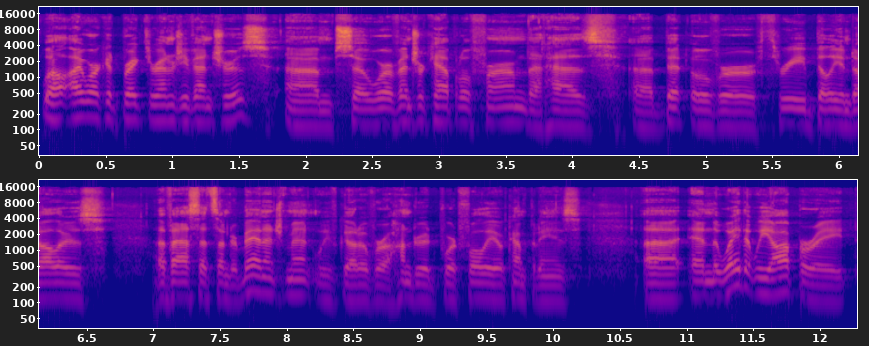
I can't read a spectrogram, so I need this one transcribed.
Well, I work at Breakthrough Energy Ventures. Um, so we're a venture capital firm that has a bit over $3 billion of assets under management. We've got over 100 portfolio companies. Uh, and the way that we operate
